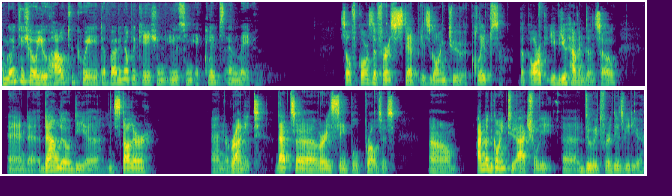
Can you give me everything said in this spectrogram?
I'm going to show you how to create a Vaadin application using Eclipse and Maven. So of course the first step is going to eclipse.org if you haven't done so and uh, download the uh, installer and run it. That's a very simple process. Um, I'm not going to actually uh, do it for this video.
